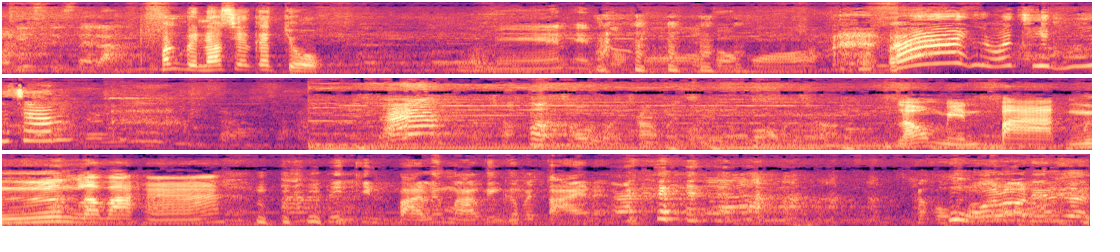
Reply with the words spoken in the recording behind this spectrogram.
วันที่ซื้อใส่หลังมันเป็นนักเสียกระจกแมนแอลกอฮอล์แอลกอฮอล์ว้ายอย่ามาฉีดนี้ฉันแล้วเหม็นปากมึงแล้วว่าหานี่กินปลาหรือหมาวิ่งก็ไปตายเนี่ยหัวเราะเรื่อย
